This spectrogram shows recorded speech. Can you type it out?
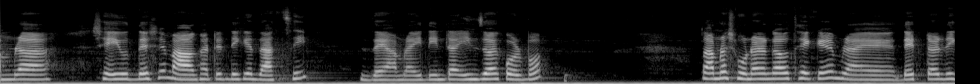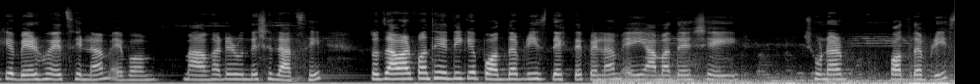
আমরা সেই উদ্দেশ্যে মাওয়াঘাটের দিকে যাচ্ছি যে আমরা এই দিনটা এনজয় করব। তো আমরা সোনারগাঁও থেকে প্রায় দেড়টার দিকে বের হয়েছিলাম এবং মাওয়াঘাটের উদ্দেশ্যে যাচ্ছি। তো যাওয়ার পথে এদিকে পদ্মা ব্রিজ দেখতে পেলাম, এই আমাদের সেই সোনার পদ্মা ব্রিজ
